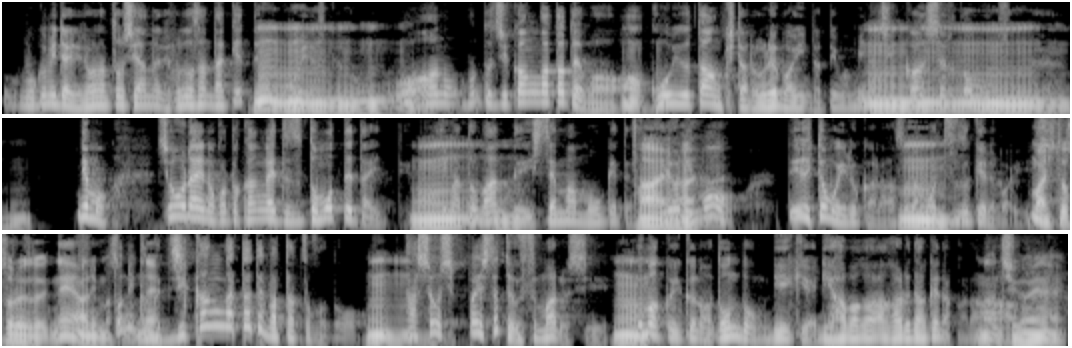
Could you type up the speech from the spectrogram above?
僕みたいにいろんな投資やんないで不動産だけっていうのが多いですけど、うんうんうんうんうんあの、本当時間が経てば、うんあ、こういうターン来たら売ればいいんだって今みんな実感してると思うんですよね。んでも、将来のこと考えてずっと持ってたいっていう。うん。今ドバンって1000万儲けてるよりも、っていう人もいるから、それはもう続ければいい。まあ人それぞれね、ありますもんね。とにかく。時間が経てば経つほど、うん多少失敗したって薄まるし、ううんまくいくのはどんどん利益や利幅が上がるだけだから。間違いない。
